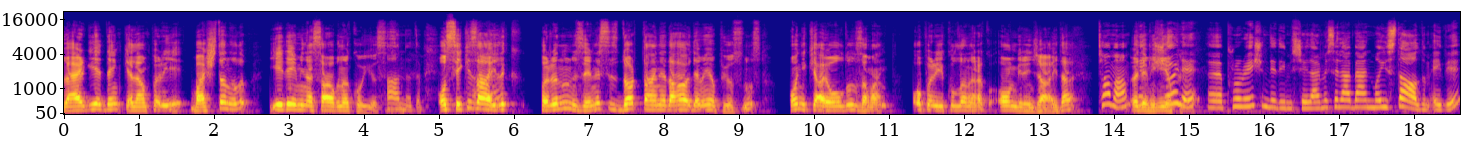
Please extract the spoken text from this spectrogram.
vergiye denk gelen parayı baştan alıp 7 emin hesabına koyuyor sizin. Anladım. O 8 Aha. aylık paranın üzerine siz 4 tane daha ödeme yapıyorsunuz. 12 ay olduğu zaman o parayı kullanarak 11. ayda Tamam. Ödemeyi Peki şöyle yapıyorum. e, proration dediğimiz şeyler mesela ben Mayıs'ta aldım evi.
